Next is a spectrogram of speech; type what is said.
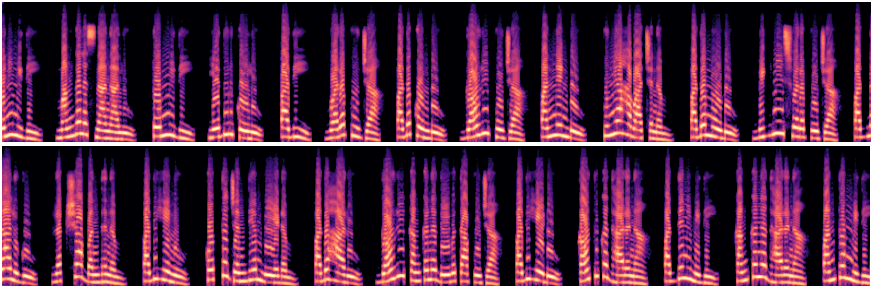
ఎనిమిది మంగళ స్నానాలు. తొమ్మిది ఎదుర్కోలు. పది వరపూజ. పదకొండు గౌరీ పూజ. పన్నెండు పుణ్యాహవాచనం పదమూడు విఘ్నేశ్వర పూజ పద్నాలుగు రక్షాబంధనం పదిహేను కొత్త జంధ్యం వేయడం పదహారు గౌరీ కంకణ దేవతా పూజ పదిహేడు కౌతుక ధారణ పద్దెనిమిది కంకణ ధారణ పంతొమ్మిది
